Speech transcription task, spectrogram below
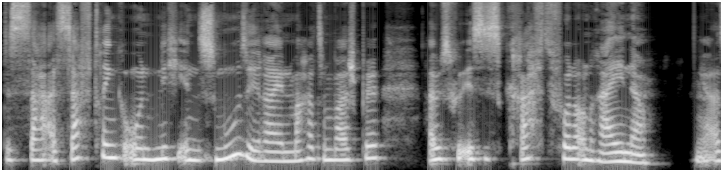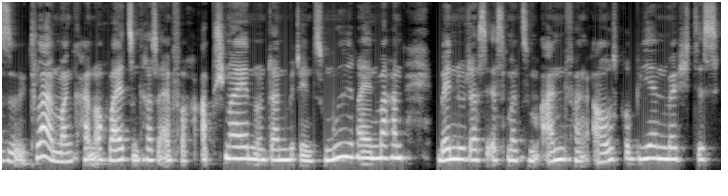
das als Saft trinke und nicht in Smoothie reinmache zum Beispiel, habe ich das Gefühl, ist es kraftvoller und reiner. Ja, also klar, man kann auch Weizengras einfach abschneiden und dann mit den Smoothie reinmachen. Wenn du das erstmal zum Anfang ausprobieren möchtest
